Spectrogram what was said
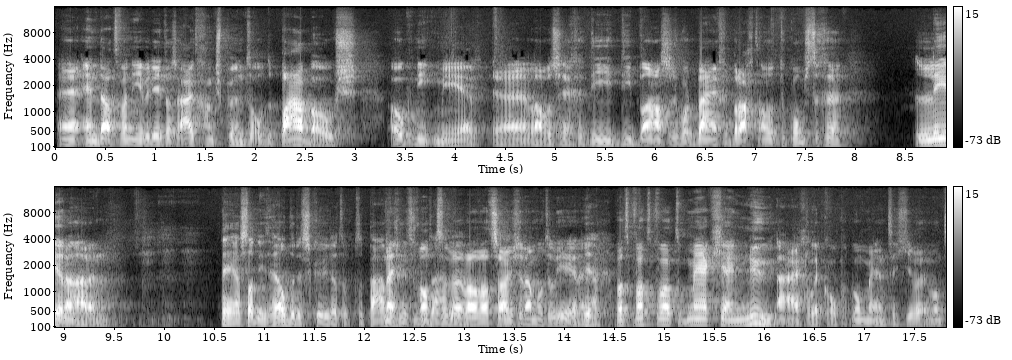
Eh, en dat wanneer we dit als uitgangspunten op de pabo's ook niet meer, eh, laten we zeggen, die, die basis wordt bijgebracht aan de toekomstige leraren. Nee, als dat niet helder is, kun je dat op de pagina's Nee, niet goed want eh, wat, wat zou je ze daar moeten leren? Ja. Wat, wat, wat merk jij nu eigenlijk op het moment dat je... Want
